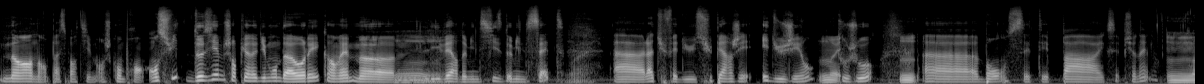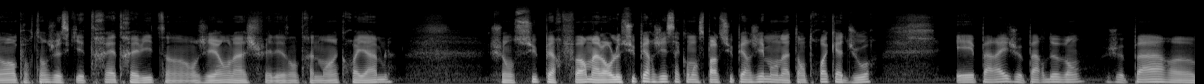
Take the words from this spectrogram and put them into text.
Non, non, pas sportivement, je comprends. Ensuite, deuxième championnat du monde à Auré, quand même, euh, Mm. l'hiver 2006-2007. Ouais. Euh, là, tu fais du super G et du géant, toujours. Mm. Euh, bon, c'était pas exceptionnel. Non, pourtant, je vais skier très très vite. hein. En géant, là, je fais des entraînements incroyables. Je suis en super forme. Alors, le super G, ça commence par le super G, mais on attend 3-4 jours. Et pareil, je pars devant. Je pars euh,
